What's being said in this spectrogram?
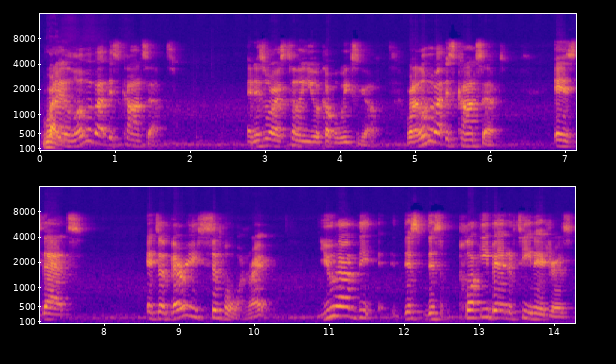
What I love about this concept, and this is what I was telling you a couple weeks ago, what I love about this concept is that it's a very simple one, right? You have the this this plucky band of teenagers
